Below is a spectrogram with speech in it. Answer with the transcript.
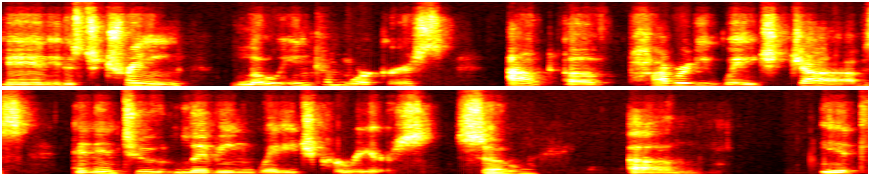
and it is to train low-income workers out of poverty wage jobs and into living wage careers. So um, it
